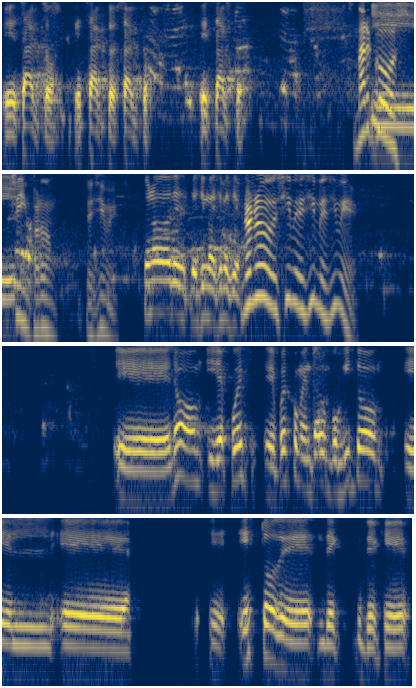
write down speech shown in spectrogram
Exacto, exacto, exacto, exacto. Marcos, sí, perdón, decime. No, no, decime, decime, No, no, decime, decime, decime. Eh, no, y después, después comentar un poquito el, eh, eh, esto de, que,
